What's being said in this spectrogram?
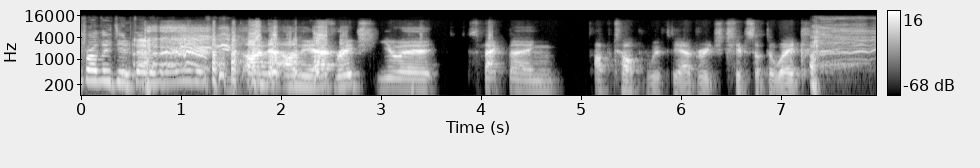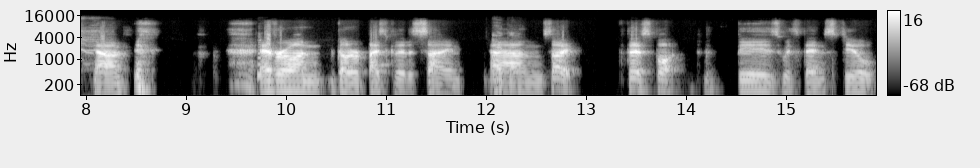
probably did better than I would have. on the, on the average, you were smack bang up top with the average tips of the week. um, everyone got basically the same. Okay. Um, so, first spot, Beers with Ben Steele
